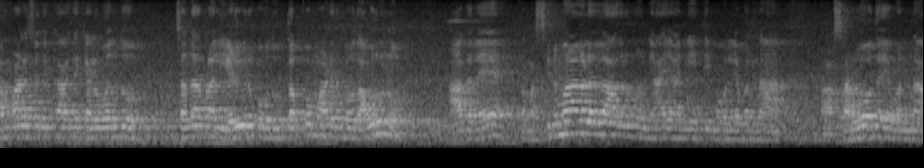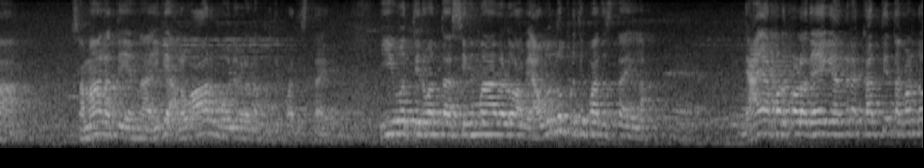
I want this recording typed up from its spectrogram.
ಸಂಭಾಳಿಸೋದಕ್ಕಾಗದೆ ಕೆಲವೊಂದು ಸಂದರ್ಭಗಳಲ್ಲಿ ಎಳುವಿರಬಹುದು ತಪ್ಪು ಮಾಡಿರಬಹುದು ಅವರೂ ಆದರೆ ತಮ್ಮ ಸಿನಿಮಾಗಳಲ್ಲಾದ್ರೂ ನ್ಯಾಯ, ನೀತಿ ಮೌಲ್ಯವನ್ನು ಸರ್ವೋದಯವನ್ನು, ಸಮಾನತೆಯನ್ನು ಹೀಗೆ ಹಲವಾರು ಮೌಲ್ಯಗಳನ್ನು ಪ್ರತಿಪಾದಿಸ್ತಾ ಇದೆ. ಇವತ್ತಿರುವಂಥ ಸಿನಿಮಾಗಳು ಅವು ಯಾವನ್ನೂ ಪ್ರತಿಪಾದಿಸ್ತಾ ಇಲ್ಲ. ನ್ಯಾಯ ಪಡ್ಕೊಳ್ಳೋದು ಹೇಗೆ ಅಂದರೆ ಕತ್ತಿ ತಗೊಂಡು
